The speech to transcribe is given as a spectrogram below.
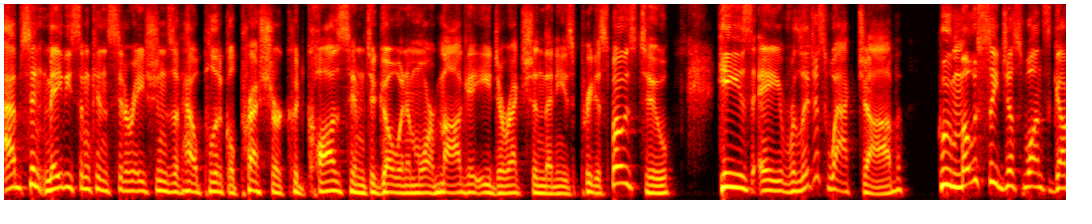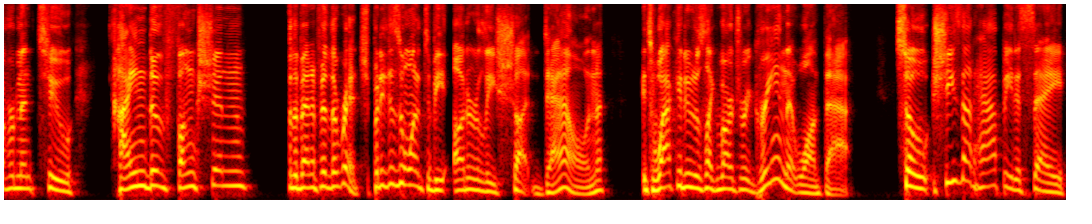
Absent maybe some considerations of how political pressure could cause him to go in a more MAGA direction than he's predisposed to, he's a religious whack job who mostly just wants government to kind of function for the benefit of the rich, but he doesn't want it to be utterly shut down. It's wackadoodles like Marjorie Greene that want that. So she's not happy to say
